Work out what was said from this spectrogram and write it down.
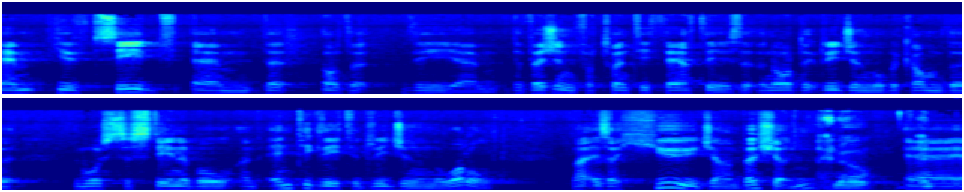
um, you've said um, that, or that the, um, the vision for 2030 is that the Nordic region will become the, the most sustainable and integrated region in the world. That is a huge ambition. I know. Uh,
